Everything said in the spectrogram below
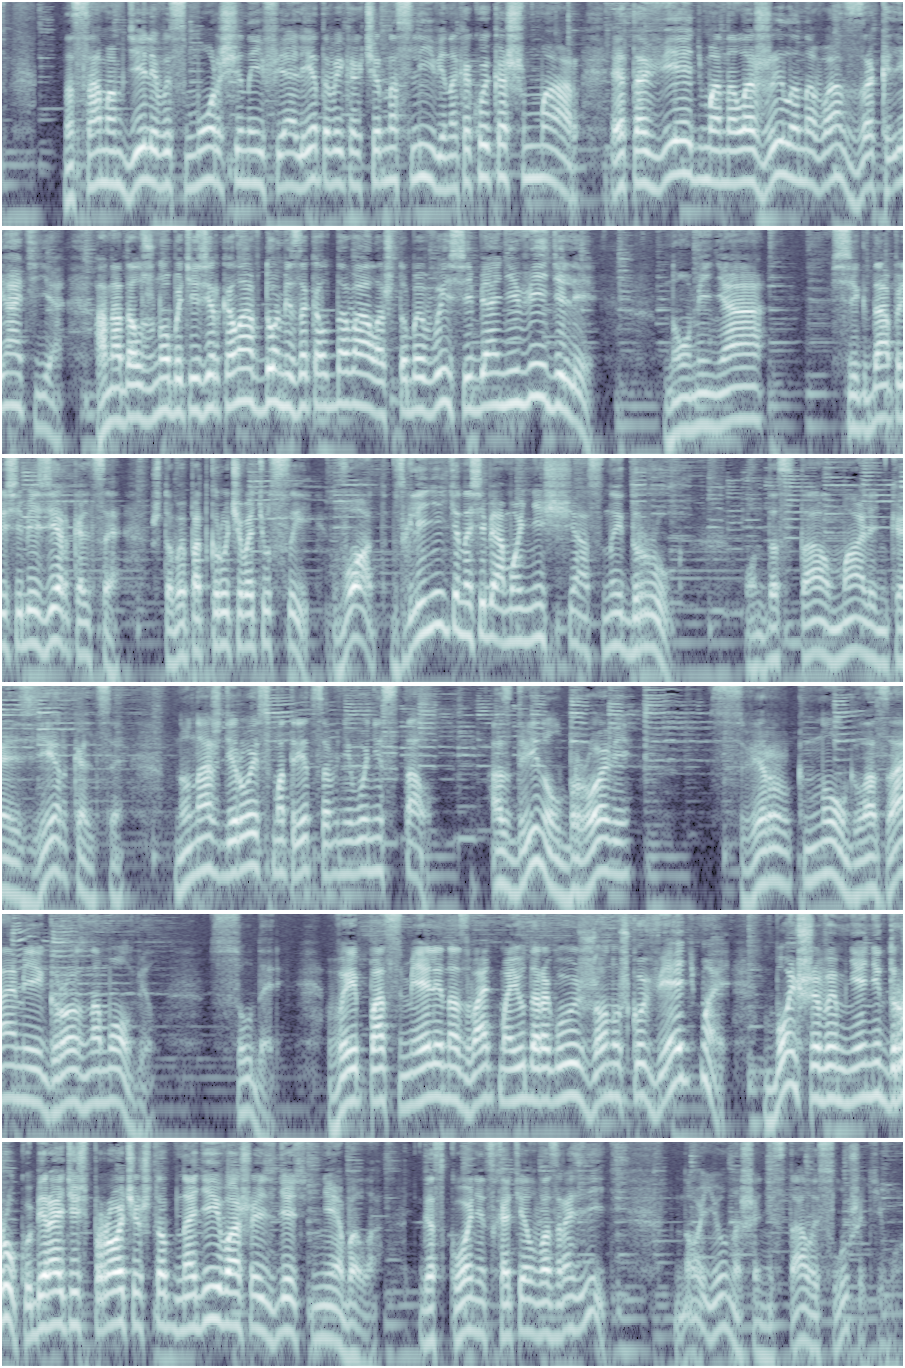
На самом деле вы сморщенный и фиолетовый, как черносливина. Какой кошмар! Эта ведьма наложила на вас заклятие. Она, должно быть, и зеркала в доме заколдовала, чтобы вы себя не видели. Но у меня всегда при себе зеркальце, чтобы подкручивать усы. Вот, взгляните на себя, мой несчастный друг. Он достал маленькое зеркальце — но наш герой смотреться в него не стал, а сдвинул брови, сверкнул глазами и грозно молвил. «Сударь, вы посмели назвать мою дорогую женушку ведьмой? Больше вы мне не друг, убирайтесь прочь, чтоб ноги вашей здесь не было». Гасконец хотел возразить, но юноша не стал и слушать его.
